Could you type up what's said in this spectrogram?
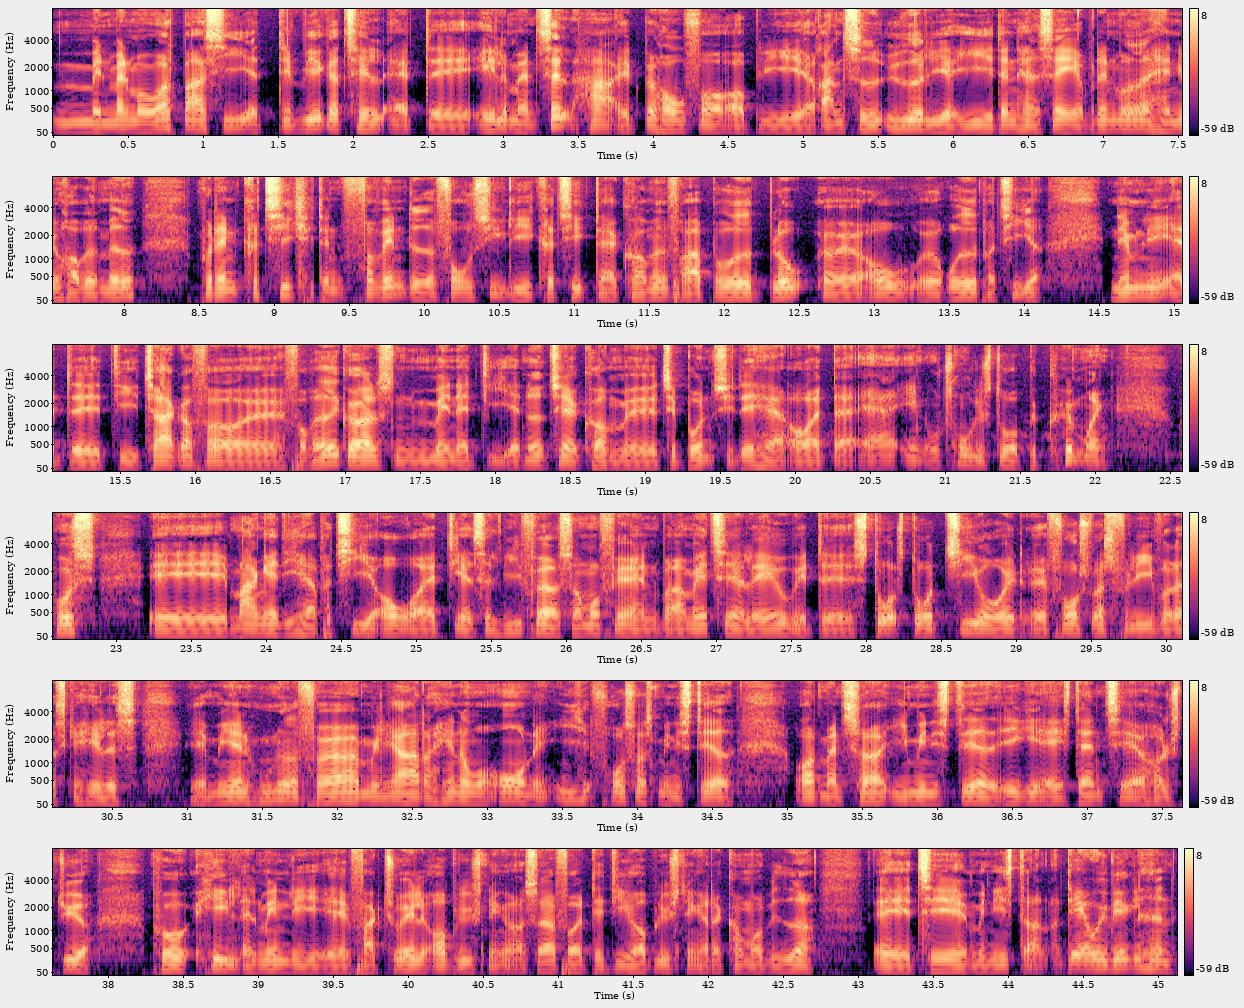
Men man må jo også bare sige, at det virker til, at øh, Ellemann selv har et behov for at blive øh, renset yderligere i den her sag, og på den måde er han jo hoppet med på den kritik, den forventede og forudsigelige kritik, der er kommet fra både blå øh, og røde partier, nemlig at de takker for, for redegørelsen, men at de er nødt til at komme til bunds i det her, og at der er en utrolig stor bekymring hos øh, mange af de her partier over, at de altså lige før sommerferien var med til at lave et øh, stort, stort 10-årigt øh, forsvarsforlig, hvor der skal hældes øh, mere end 140 milliarder hen over årene i Forsvarsministeriet, og at man så i ministeriet ikke er i stand til at holde styr på helt almindelige øh, faktuelle oplysninger og sørge for, at det er de oplysninger, der kommer videre øh, til ministeren. Og det er jo i virkeligheden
